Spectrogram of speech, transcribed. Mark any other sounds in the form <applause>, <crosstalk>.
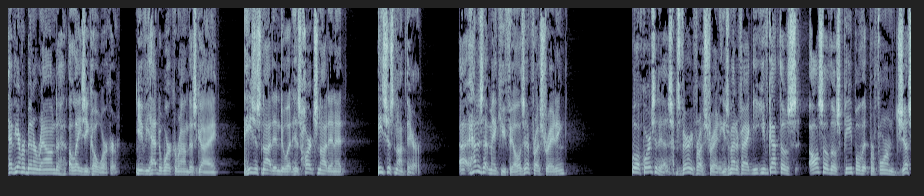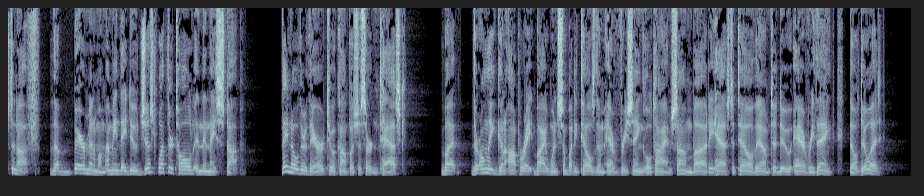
Have you ever been around a lazy coworker? You've had to work around this guy. He's just not into it. His heart's not in it. He's just not there. Uh, how does that make you feel? Is that frustrating? Well, of course it is. It's very frustrating. As a matter of fact, you've got those also those people that perform just enough, the bare minimum. I mean, they do just what they're told and then they stop. They know they're there to accomplish a certain task, but they're only going to operate by when somebody tells them every single time. Somebody has to tell them to do everything. They'll do it,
